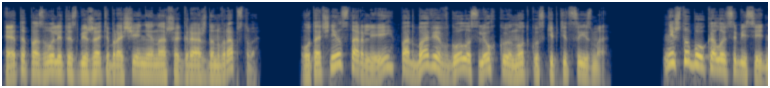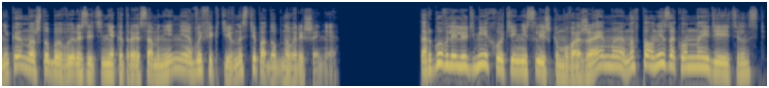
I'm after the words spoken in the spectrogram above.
Это позволит избежать обращения наших граждан в рабство? Уточнил Старлей, подбавив в голос легкую нотку скептицизма. Не чтобы уколоть собеседника, но чтобы выразить некоторое сомнение в эффективности подобного решения. Торговля людьми хоть и не слишком уважаемая, но вполне законная деятельность,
